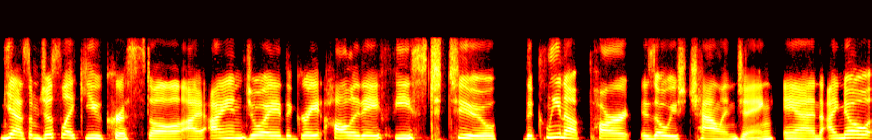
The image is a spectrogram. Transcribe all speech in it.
Yes, I'm just like you, Crystal. I, I enjoy the great holiday feast too the cleanup part is always challenging. And I know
